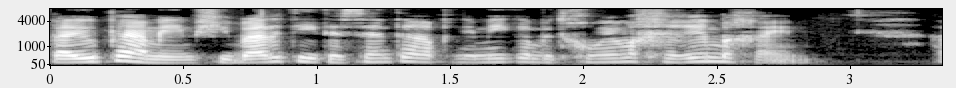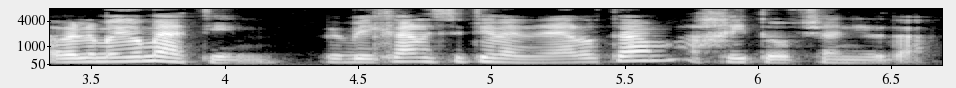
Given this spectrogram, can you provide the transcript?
והיו פעמים שאיבדתי את הסנטר הפנימי גם בתחומים אחרים בחיים, אבל הם היו מעטים, ובעיקר ניסיתי לנהל אותם הכי טוב שאני יודעת.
